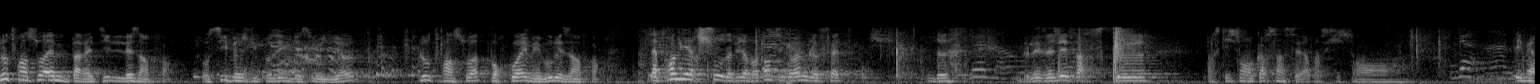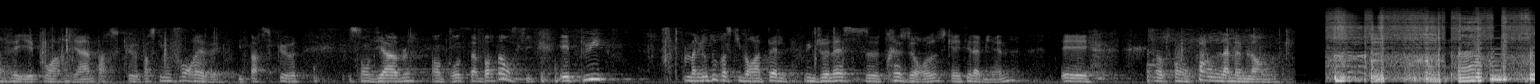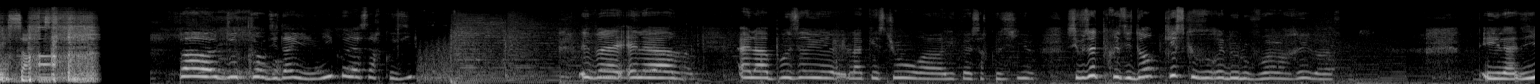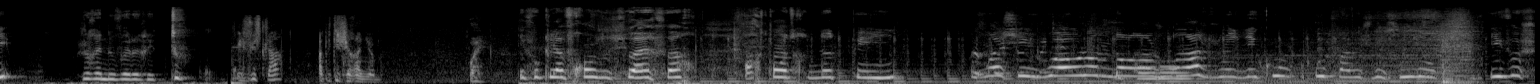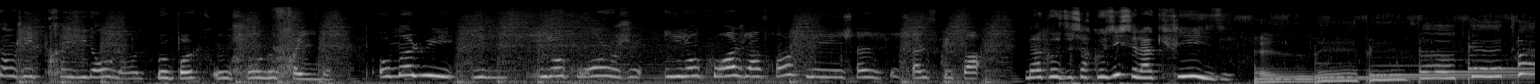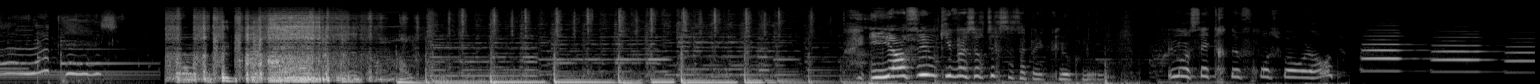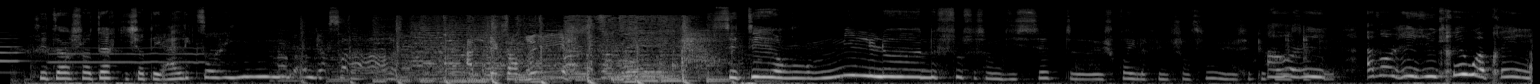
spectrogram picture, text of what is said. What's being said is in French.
Claude François aime, paraît-il, les enfants. Aussi vais-je lui poser une question idiote. Claude François, pourquoi aimez-vous les enfants? La première chose la plus importante, c'est quand même le fait de, les aider parce que parce qu'ils sont encore sincères, parce qu'ils sont émerveillés pour un rien, parce que parce qu'ils nous font rêver, parce que ils sont diables, entre autres, c'est important aussi. Et puis, malgré tout, parce qu'ils me rappellent une jeunesse très heureuse qui a été la mienne, et parce qu'on parle la même langue. Pas de candidat, il y a Nicolas Sarkozy. Et ben, elle a, elle a posé la question à Nicolas Sarkozy euh, si vous êtes président, qu'est-ce que vous renouvellerez dans la France? Et il a dit je renouvellerai tout. Et juste là, un petit géranium. Ouais. Il faut que la France soit forte entre d'autres pays. Moi, si je vois Hollande dans un journal, je le ou pas, je décide. Il veut changer de président Hollande. Je veux pas qu'on change de président. Au moins, lui, il, encourage, il encourage la France, mais ça ne le fait pas. Mais à cause de Sarkozy, c'est la crise. Elle est plus forte que toi, la crise. Il y a un film qui va sortir, ça s'appelle Clo-Clo. L'ancêtre de François Hollande. C'était un chanteur qui chantait Alexandrie. Alexandrie. C'était en 1977, euh, je crois, il a fait une chanson, mais je sais plus Ah comment s'appelle. Avant Jésus-Christ ou après?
